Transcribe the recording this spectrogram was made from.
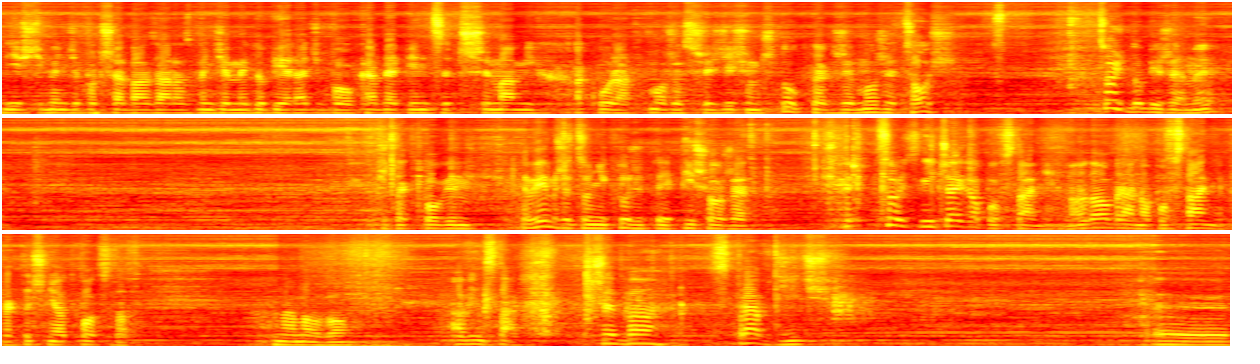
Jeśli będzie potrzeba, zaraz będziemy dobierać, bo KD503 mam ich akurat może z 60 sztuk, także może coś, coś dobierzemy. Że tak powiem, ja wiem, że co niektórzy tutaj piszą, że coś z niczego powstanie. No dobra, no powstanie praktycznie od podstaw na nowo. A więc tak, trzeba sprawdzić yy,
